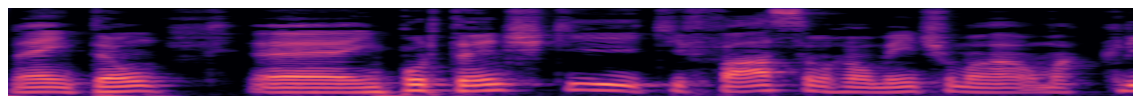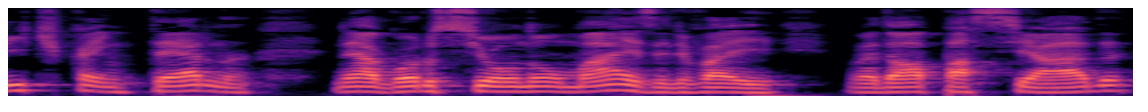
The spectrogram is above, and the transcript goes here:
Né? Então é importante que, que façam realmente uma, uma crítica interna. Né? Agora o CEO não mais, ele vai, vai dar uma passeada,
